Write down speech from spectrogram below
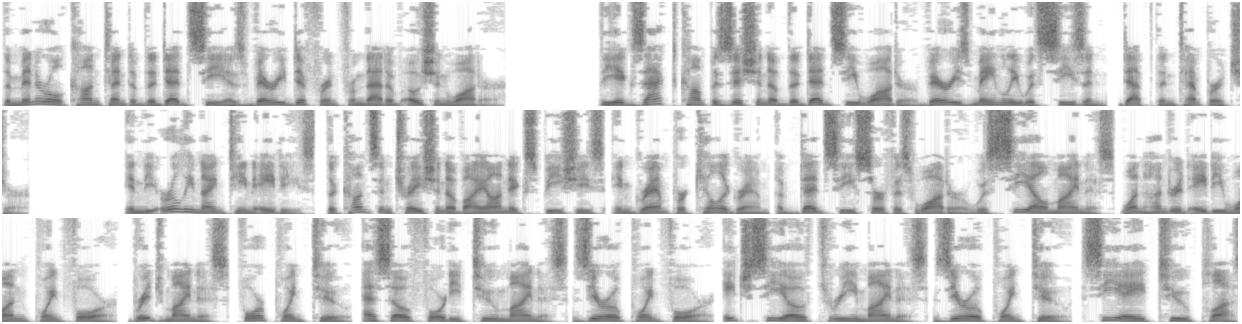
The mineral content of the Dead Sea is very different from that of ocean water. The exact composition of the Dead Sea water varies mainly with season, depth and temperature. In the early 1980s, the concentration of ionic species in gram per kilogram of Dead Sea surface water was Cl-181.4, Bridge 4.2, SO42 0.4, HCO3 0.2, Ca2 plus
